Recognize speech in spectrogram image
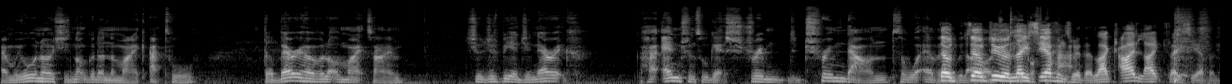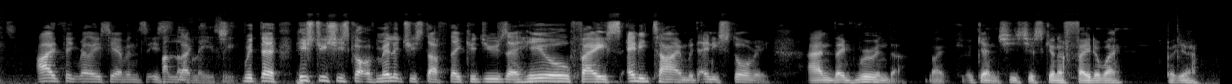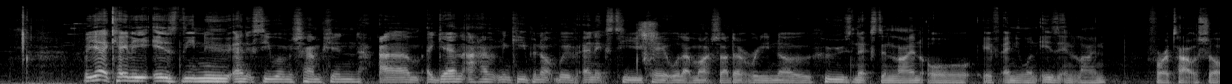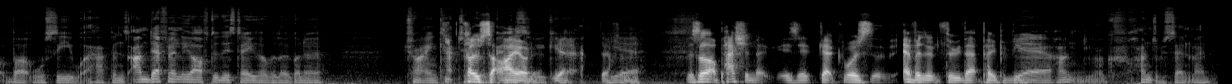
and we all know she's not good on the mic at all. They'll bury her with a lot of mic time. She'll just be a generic. Her entrance will get trimmed trimmed down to whatever. They'll be like, they'll "Oh, do a Lacey Evans with her. Like I like Lacey Evans. I think Lacey Evans is I love like Lacey. with the history she's got of military stuff. They could use a heel face anytime with any story, and they've ruined her. Like again, she's just gonna fade away. But yeah, But yeah, Kay Lee is the new NXT Women's Champion. Um, again, I haven't been keeping up with NXT UK all that much, so I don't really know who's next in line or if anyone is in line for a title shot. But we'll see what happens. I'm definitely after this takeover. They're gonna try and catch up closer with eye on it. Yeah, definitely. Yeah, There's a lot of passion that is it was evident through that pay per view. yeah, hundred percent, man.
